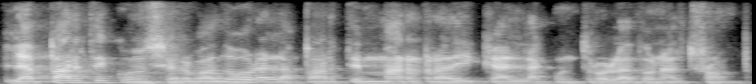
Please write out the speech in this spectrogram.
La parte conservadora, la parte más radical la controla Donald Trump.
